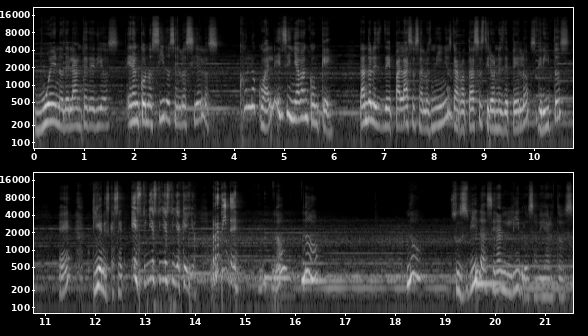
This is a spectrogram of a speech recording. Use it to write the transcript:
bueno delante de Dios, eran conocidos en los cielos, con lo cual enseñaban con qué, dándoles de palazos a los niños, garrotazos, tirones de pelos, gritos, ¿eh? Tienes que hacer esto y esto y esto y aquello. Repite. No, no. No. Sus vidas eran libros abiertos,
